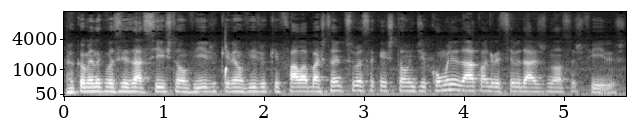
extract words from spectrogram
recomendo que vocês assistam o vídeo, que ele é um vídeo que fala bastante sobre essa questão de como lidar com a agressividade dos nossos filhos.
